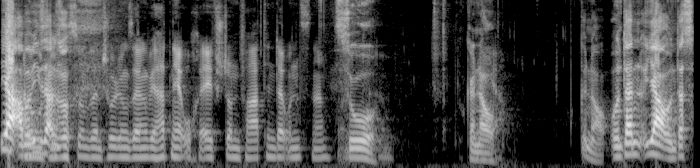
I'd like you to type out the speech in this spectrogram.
Ja, aber wie gut, gesagt, man also muss zu unserer Entschuldigung sagen, wir hatten ja auch elf Stunden Fahrt hinter uns. Ne? so, genau. ja. Genau. Und dann, ja, und das,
